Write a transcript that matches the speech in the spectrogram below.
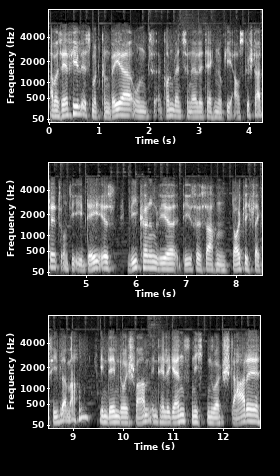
Aber sehr viel ist mit Conveyor und konventionelle Technologie ausgestattet und die Idee ist, wie können wir diese Sachen deutlich flexibler machen, indem durch Schwarmintelligenz nicht nur starre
